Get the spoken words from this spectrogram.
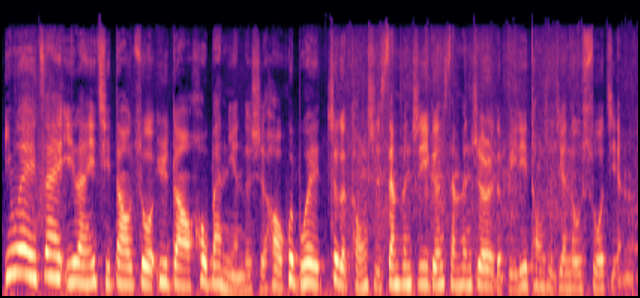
因为在宜兰一起稻作遇到后半年的时候，会不会这个同时三分之一跟三分之二的比例同时间都缩减了？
